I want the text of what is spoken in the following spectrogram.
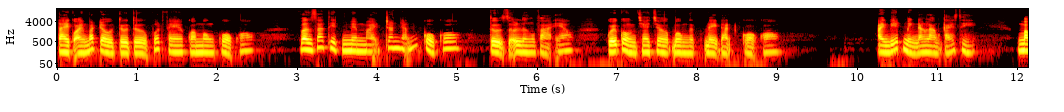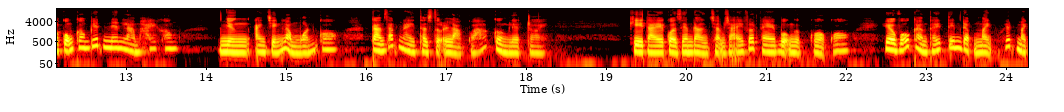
Tay của anh bắt đầu từ từ vuốt ve qua mông của cô. Vần da thịt mềm mại trơn nhẵn của cô, từ giữa lưng và eo, cuối cùng che chở bầu ngực đầy đặn của cô. Anh biết mình đang làm cái gì, mà cũng không biết nên làm hay không. Nhưng anh chính là muốn cô. Cảm giác này thật sự là quá cường liệt rồi. Khi tay của Diêm Đằng chậm rãi vớt ve bộ ngực của cô, Hiểu Vũ cảm thấy tim đập mạnh huyết mạch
